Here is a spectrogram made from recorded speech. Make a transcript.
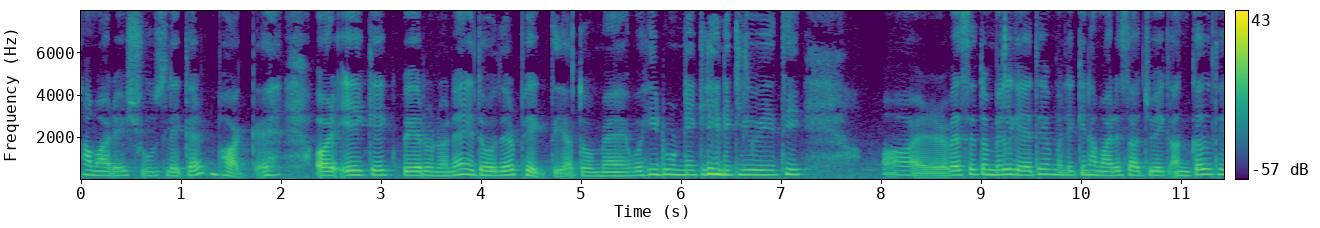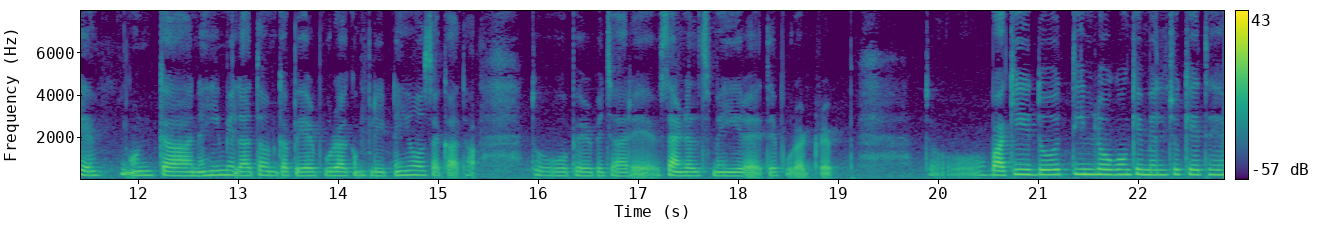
हमारे शूज़ लेकर भाग गए और एक एक पैर उन्होंने इधर उधर फेंक दिया। तो मैं वही ढूँढने के लिए निकली हुई थी। और वैसे तो मिल गए थे, लेकिन हमारे साथ जो एक अंकल थे, उनका नहीं मिला था, उनका पैर पूरा कंप्लीट नहीं हो सका था। तो वो फिर बेचारे सैंडल्स में ही रहे थे पूरा ट्रिप तो बाकी दो तीन लोगों के मिल चुके थे,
